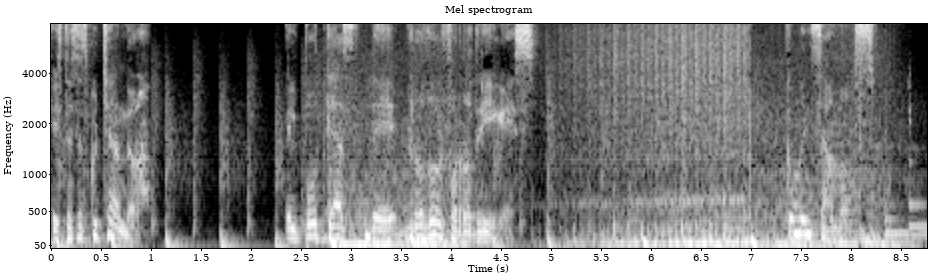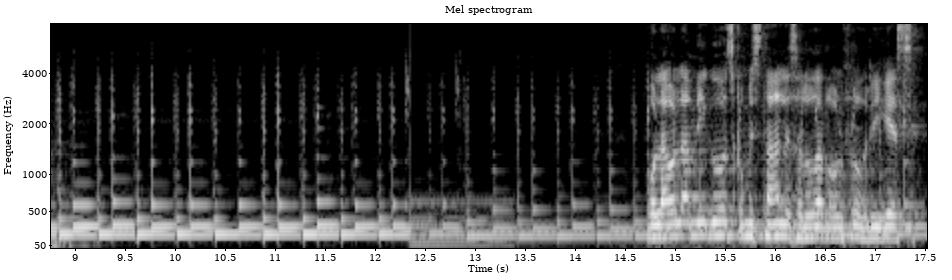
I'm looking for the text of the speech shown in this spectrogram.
Estás escuchando el podcast de Rodolfo Rodríguez. Comenzamos. Hola, hola amigos, ¿cómo están? Les saluda Rodolfo Rodríguez.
